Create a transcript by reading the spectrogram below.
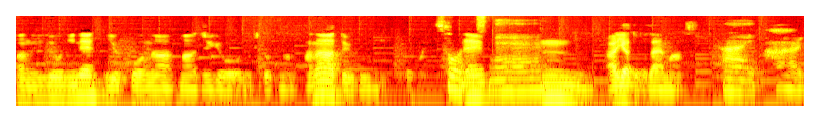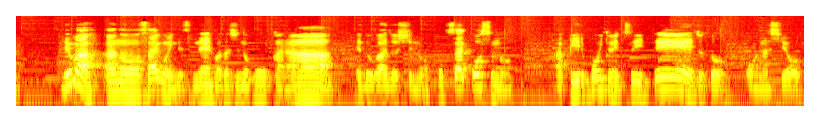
あの、非常にね、有効な、まあ、授業の一つなのかなというふうに思いますね。そうですね。うん。ありがとうございます。はい。はい。では、あの、最後にですね、私の方から、江戸川女子の国際コースのアピールポイントについて、ちょっとお話を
